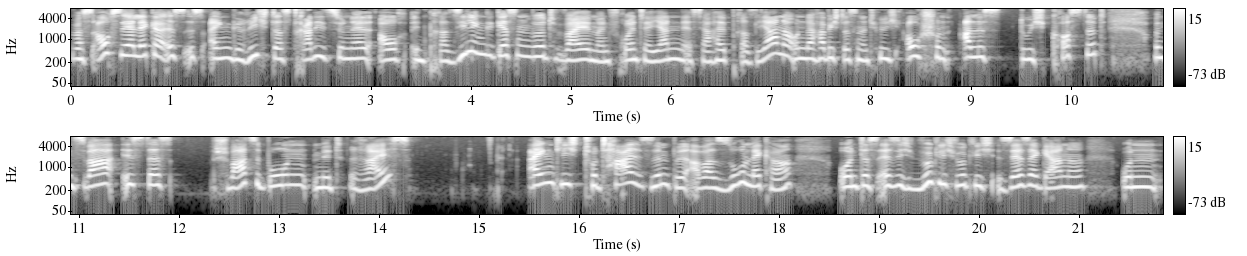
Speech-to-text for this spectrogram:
Was auch sehr lecker ist, ist ein Gericht, das traditionell auch in Brasilien gegessen wird, weil mein Freund der Jan, der ist ja halb Brasilianer und da habe ich das natürlich auch schon alles durchkostet. Und zwar ist das schwarze Bohnen mit Reis. Eigentlich total simpel, aber so lecker. Und das esse ich wirklich, wirklich sehr, sehr gerne. Und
